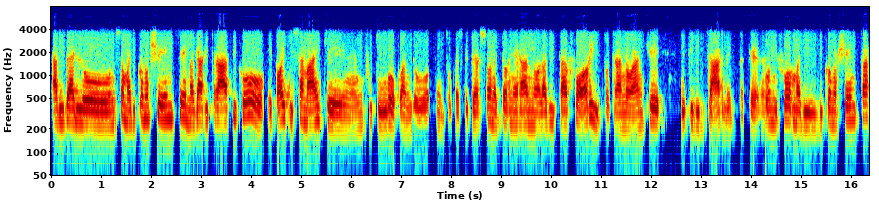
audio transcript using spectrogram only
a livello insomma, di conoscenze, magari pratico e poi chissà mai che in futuro quando appunto queste persone torneranno alla vita fuori potranno anche utilizzarle perché ogni forma di, di conoscenza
